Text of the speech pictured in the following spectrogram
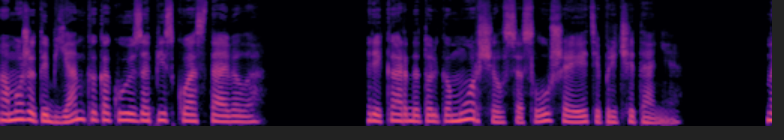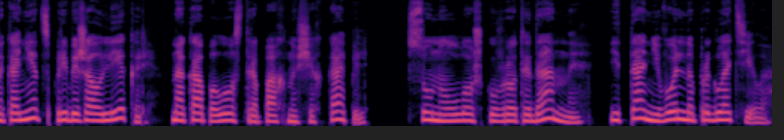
А может, и Бьянка какую записку оставила? Рикардо только морщился, слушая эти причитания. Наконец прибежал лекарь, накапал остро пахнущих капель, сунул ложку в рот и Данны, и та невольно проглотила.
